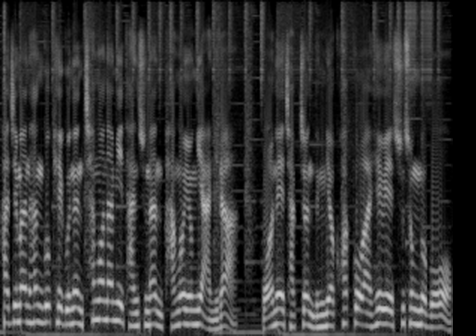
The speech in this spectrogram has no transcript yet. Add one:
하지만 한국 해군은 창원함이 단순한 방어용이 아니라 원의 작전 능력 확보와 해외 수송로 보호,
